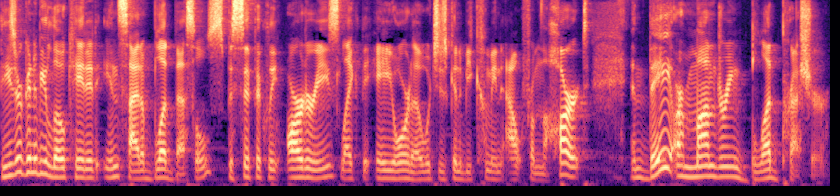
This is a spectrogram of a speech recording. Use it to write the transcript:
These are going to be located inside of blood vessels, specifically arteries like the aorta, which is going to be coming out from the heart, and they are monitoring blood pressure.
